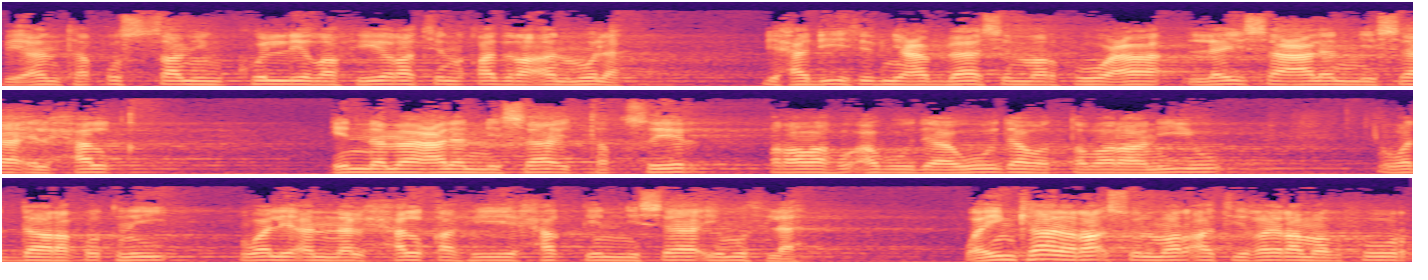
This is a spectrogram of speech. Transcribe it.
بأن تقص من كل ظفيرة قدر أنملة لحديث ابن عباس مرفوعا ليس على النساء الحلق إنما على النساء التقصير رواه أبو داود والطبراني والدار قطني ولأن الحلق في حق النساء مثله وإن كان رأس المرأة غير مظفور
